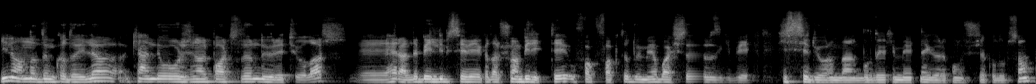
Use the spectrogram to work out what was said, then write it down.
Yine anladığım kadarıyla kendi orijinal parçalarını da üretiyorlar. E, herhalde belli bir seviyeye kadar şu an birikti. Ufak ufak da duymaya başlarız gibi hissediyorum ben buradaki metne göre konuşacak olursam.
